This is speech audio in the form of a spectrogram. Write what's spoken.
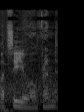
Let's see you, old friend.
